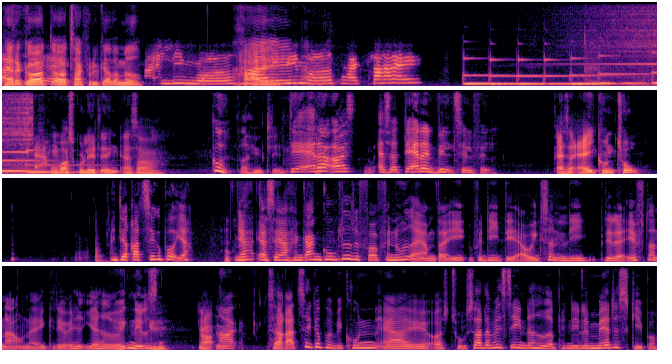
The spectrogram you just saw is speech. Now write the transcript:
Ha' det godt, og tak fordi du gad være med. Hej, lige måde. Hej. I lige måde, tak. Hej. Ja, hun var sgu lidt, ikke? Altså, Gud, hvor hyggeligt. Det er der også, altså det er der et vildt tilfælde. altså er I kun to? Det er jeg ret sikker på, ja. Okay. Ja, altså jeg har engang googlet det for at finde ud af, om der er en, fordi det er jo ikke sådan lige, det der efternavn er ikke, det er, jeg hedder jo ikke Nielsen. Nej. Så jeg er ret sikker på, at vi kun er øh, os to. Så er der vist en, der hedder Pernille Mette Skipper.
